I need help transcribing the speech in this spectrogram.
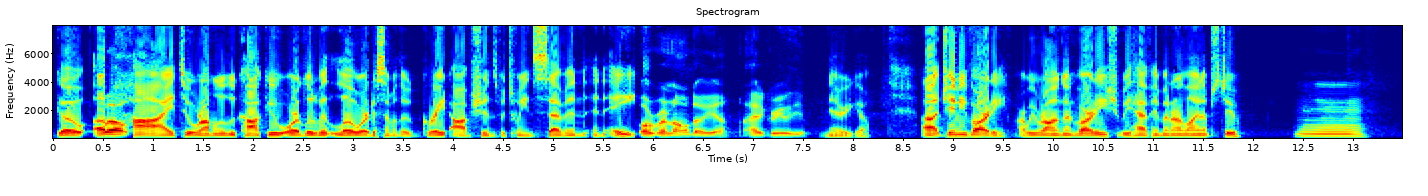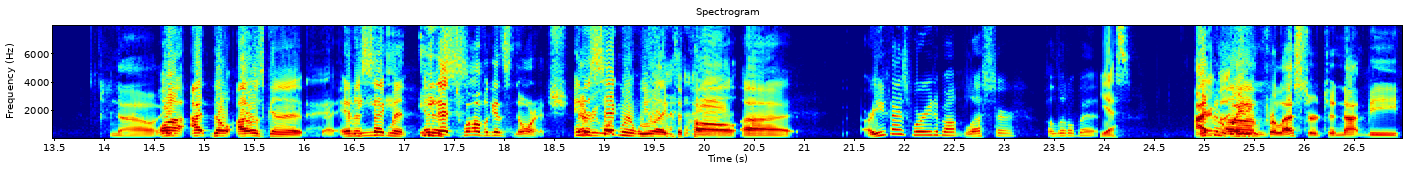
go up Well- high to Romelu Lukaku or a little bit lower to some of the great options between seven and eight. Or Ronaldo, yeah. I agree with you. there you go. Uh, Jamie Vardy. Are we wrong on Vardy? Should we have him in our lineups too? Mm, No. it- well, I though I was gonna in a mean, he- segment. He, in got s- 12 against Norwich. in Everyone- a segment we like to call. Uh, are you guys worried about Leicester a little bit? Yes. I've been much. waiting Um, for Leicester to not be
